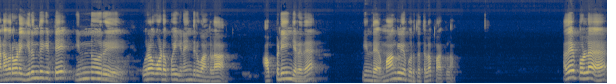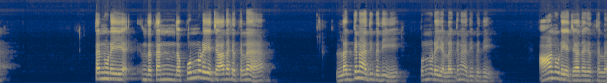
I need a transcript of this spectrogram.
கணவரோட இருந்துக்கிட்டே இன்னொரு உறவோட போய் இணைந்துருவாங்களா? அப்படிங்கிறத இந்த மாங்கல்ய பொருத்தத்தில் பார்க்கலாம். அதே போல் தன்னுடைய இந்த தன் இந்த பொண்ணுடைய ஜாதகத்தில் லக்ன அதிபதி பொண்ணுடைய லக்ன அதிபதி ஆணுடைய ஜாதகத்தில்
